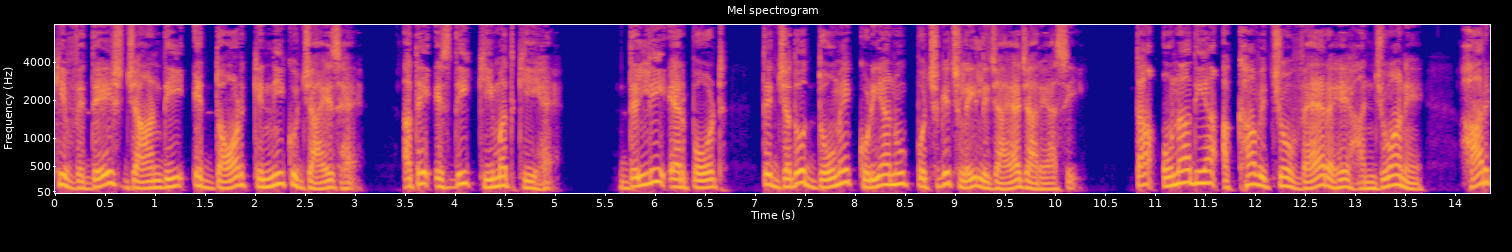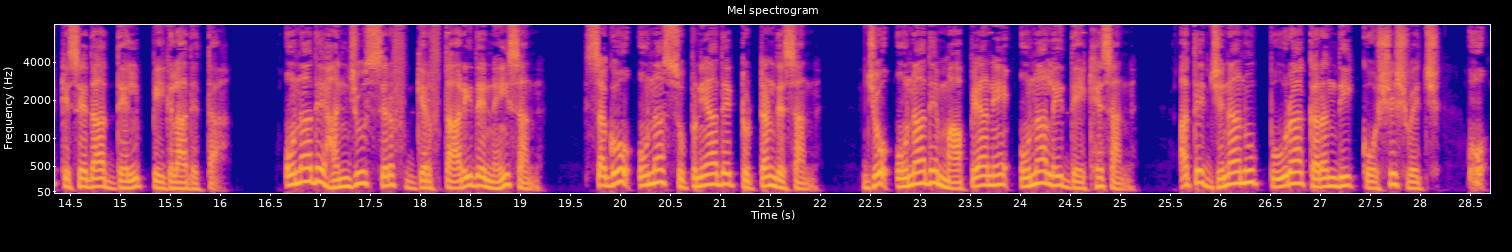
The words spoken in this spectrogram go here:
ਕਿ ਵਿਦੇਸ਼ ਜਾਣ ਦੀ ਇਹ ਦੌੜ ਕਿੰਨੀ ਕੁ ਜਾਇਜ਼ ਹੈ ਅਤੇ ਇਸ ਦੀ ਕੀਮਤ ਕੀ ਹੈ। ਦਿੱਲੀ 에ਅਰਪੋਰਟ ਤੇ ਜਦੋਂ ਦੋਵੇਂ ਕੁੜੀਆਂ ਨੂੰ ਪੁੱਛਗਿੱਛ ਲਈ ਲਿਜਾਇਆ ਜਾ ਰਿਹਾ ਸੀ ਤਾਂ ਉਹਨਾਂ ਦੀਆਂ ਅੱਖਾਂ ਵਿੱਚੋਂ ਵਹਿ ਰਹੇ ਹੰਝੂਆਂ ਨੇ ਹਰ ਕਿਸੇ ਦਾ ਦਿਲ ਪਿਘਲਾ ਦਿੱਤਾ। ਉਹਨਾਂ ਦੇ ਹੰਝੂ ਸਿਰਫ ਗ੍ਰਿਫਤਾਰੀ ਦੇ ਨਹੀਂ ਸਨ, ਸਗੋਂ ਉਹਨਾਂ ਸੁਪਨਿਆਂ ਦੇ ਟੁੱਟਣ ਦੇ ਸਨ, ਜੋ ਉਹਨਾਂ ਦੇ ਮਾਪਿਆਂ ਨੇ ਉਹਨਾਂ ਲਈ ਦੇਖੇ ਸਨ, ਅਤੇ ਜਿਨ੍ਹਾਂ ਨੂੰ ਪੂਰਾ ਕਰਨ ਦੀ ਕੋਸ਼ਿਸ਼ ਵਿੱਚ ਉਹ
